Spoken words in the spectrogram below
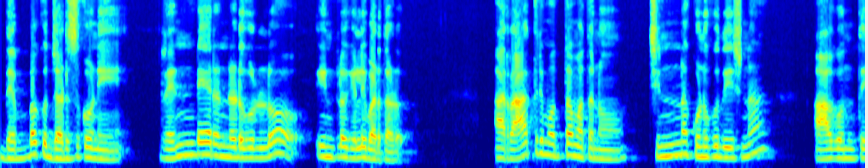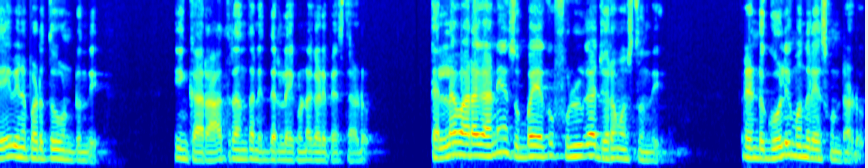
దెబ్బకు జడుసుకొని రెండే రెండు అడుగుల్లో ఇంట్లోకి వెళ్ళి పడతాడు. ఆ రాత్రి మొత్తం అతను చిన్న కుణుకు తీసిన ఆ గొంతే వినపడుతూ ఉంటుంది. ఇంకా రాత్రంతా నిద్ర లేకుండా గడిపేస్తాడు. తెల్లవారగానే సుబ్బయ్యకు ఫుల్గా జ్వరం వస్తుంది. రెండు గోళీ మందులు వేసుకుంటాడు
